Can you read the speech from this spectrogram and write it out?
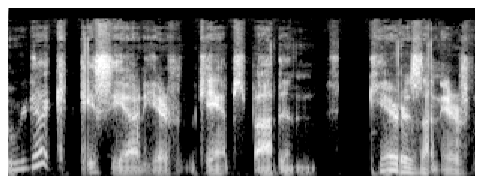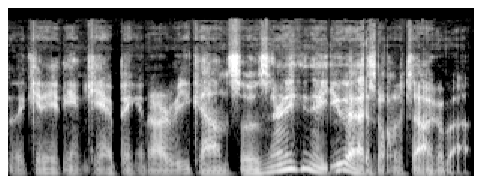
we got Casey on here from Campspot and Kara's on here from the Canadian Camping and RV Council. Is there anything that you guys want to talk about?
